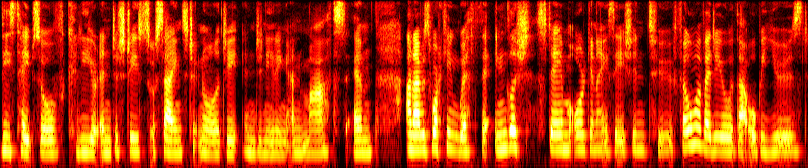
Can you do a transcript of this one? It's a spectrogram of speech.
these types of career industries, so science, technology, engineering and maths. Um, and I was working with the English STEM organisation to film a video that will be used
